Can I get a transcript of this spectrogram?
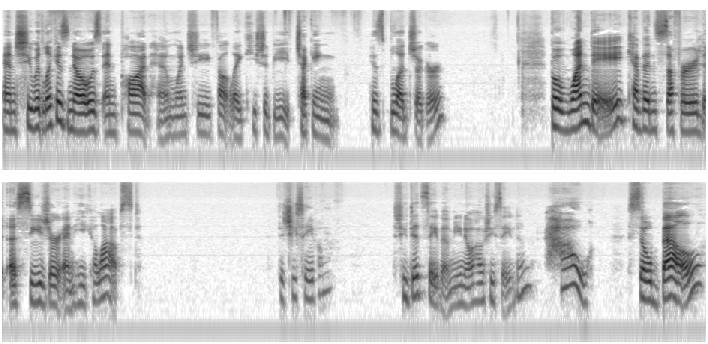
and she would lick his nose and paw at him when she felt like he should be checking his blood sugar. But one day, Kevin suffered a seizure and he collapsed. Did she save him? She did save him. You know how she saved him? How? So Belle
